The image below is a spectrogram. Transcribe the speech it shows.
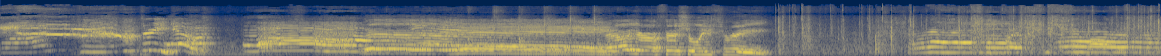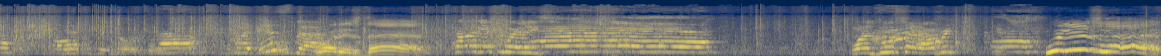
One, two, three, go. Yay! Now you're officially three. What is that? What is that? Tyler, you have to wear these. Want a dual set, Aubrey? What is that?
